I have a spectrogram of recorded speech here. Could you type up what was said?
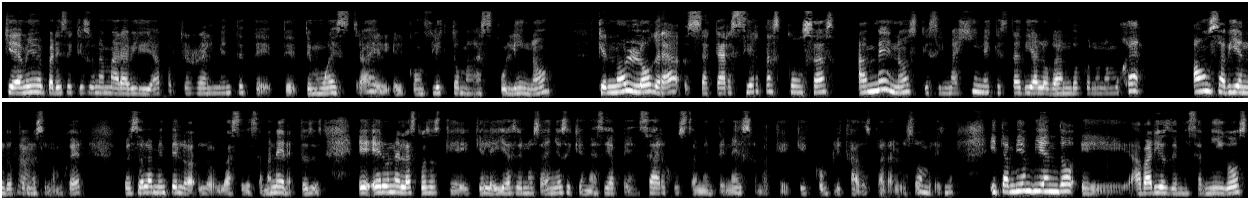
que a mí me parece que es una maravilla porque realmente te, te, te muestra el, el conflicto masculino que no logra sacar ciertas cosas a menos que se imagine que está dialogando con una mujer aún sabiendo claro. que no es una mujer, pero solamente lo, lo, lo hace de esa manera. Entonces, eh, era una de las cosas que, que, leí hace unos años y que me hacía pensar justamente en eso, ¿no? Qué, qué complicados para los hombres, ¿no? Y también viendo eh, a varios de mis amigos,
